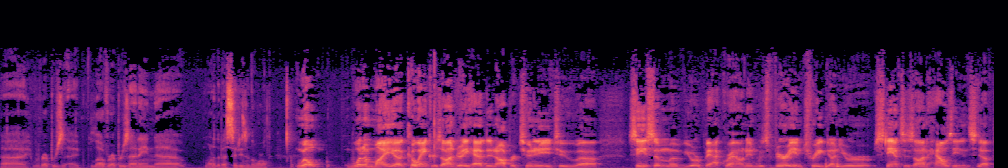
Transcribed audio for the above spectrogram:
uh, we represent, I love representing one of the best cities in the world. Well, one of my uh, co-anchors, Andre, had an opportunity to uh, see some of your background and was very intrigued on your stances on housing and stuff.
